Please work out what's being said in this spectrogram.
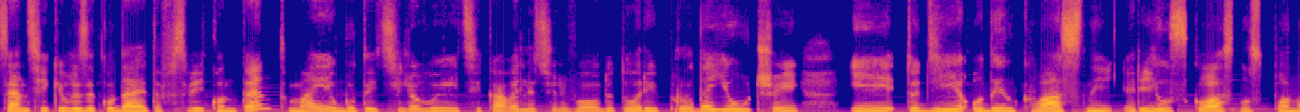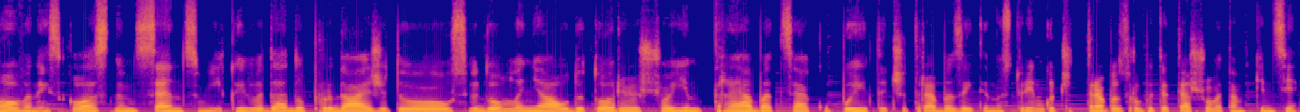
Сенс, який ви закладаєте в свій контент, має бути цільовий, цікавий для цільової аудиторії, продаючий. І тоді один класний рілс, класно спланований, з класним сенсом, який веде до продажі, до усвідомлення аудиторії, що їм треба це купити, чи треба зайти на сторінку, чи треба зробити те, що ви там в кінці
